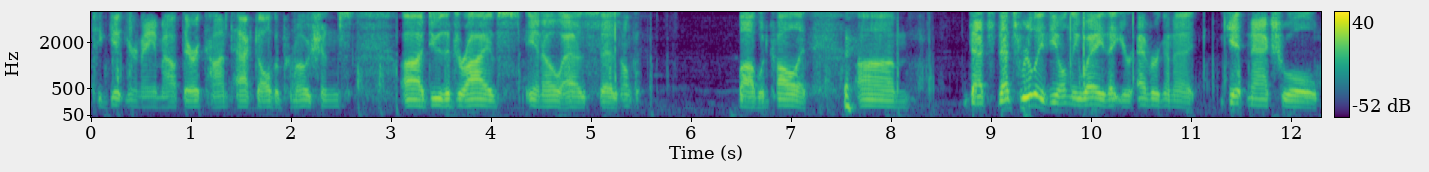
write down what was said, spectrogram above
to get your name out there, contact all the promotions, uh, do the drives, you know, as as Uncle Bob would call it. Um, that's that's really the only way that you're ever gonna get an actual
